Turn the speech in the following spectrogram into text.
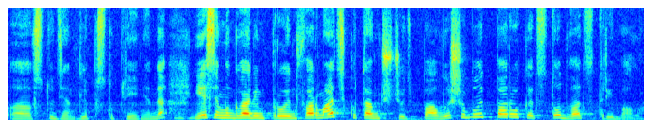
э, в студент, для поступления. Да? Угу. Если мы говорим про информатику, там чуть-чуть повыше будет порог, это 123 балла.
